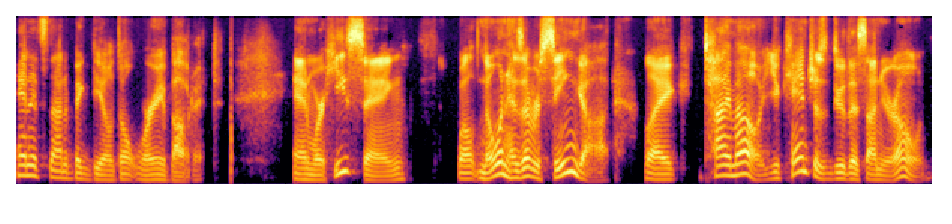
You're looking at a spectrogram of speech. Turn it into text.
and it's not a big deal. Don't worry about it. And where he's saying, well, no one has ever seen God. Like, time out. You can't just do this on your own.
